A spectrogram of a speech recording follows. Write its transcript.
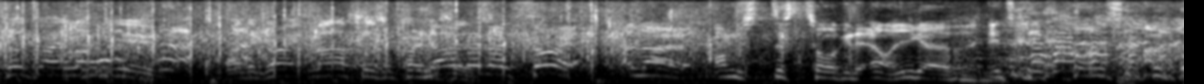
because I love you by the great Masters No, Apprentices. no, no, sorry. No, I'm just talking to Ellen. You go, it's because I love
